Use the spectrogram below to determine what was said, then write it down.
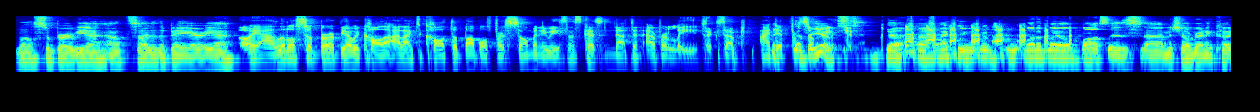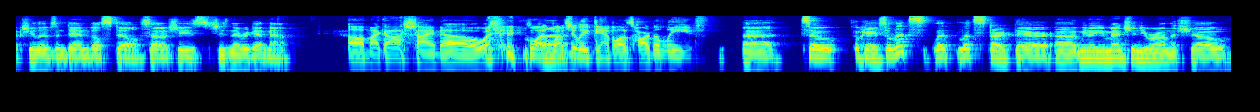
little suburbia outside of the Bay Area. Oh yeah, a little suburbia. We call it. I like to call it the bubble for so many reasons because nothing ever leaves except I did for some reason. yeah, uh, actually, one of, one of, my old bosses, uh, Michelle Brennan Cook, she lives in Danville still, so she's she's never getting out. Oh my gosh, I know. Once uh, you leave Danville, it's hard to leave. Uh, so okay so let's let, let's start there. Um, you know you mentioned you were on the show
